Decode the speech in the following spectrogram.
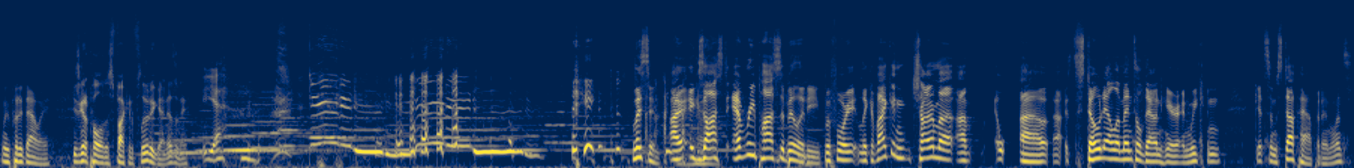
Let me put it that way. He's gonna pull out his fucking flute again, isn't he? yeah. Listen, I exhaust every possibility before, like, if I can charm a, a, a, a stone elemental down here and we can get some stuff happening. Let's.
